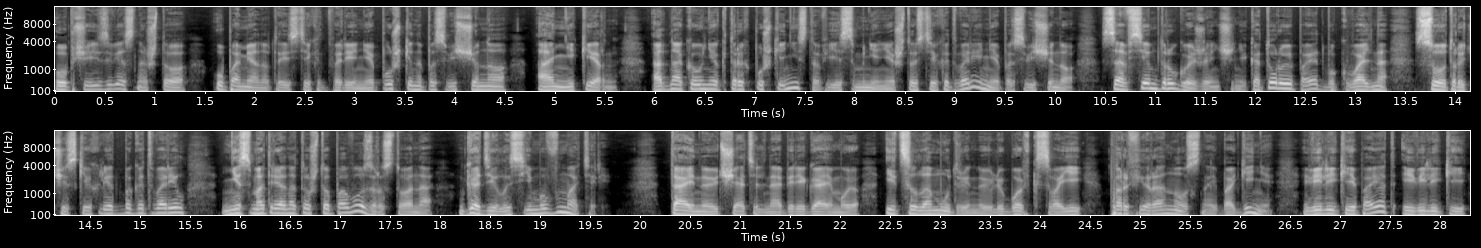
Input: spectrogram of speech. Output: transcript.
Общеизвестно, что упомянутое стихотворение Пушкина посвящено Анне Керн, однако у некоторых пушкинистов есть мнение, что стихотворение посвящено совсем другой женщине, которую поэт буквально с отроческих лет боготворил, несмотря на то, что по возрасту она годилась ему в матери тайную, тщательно оберегаемую и целомудренную любовь к своей парфироносной богине, великий поэт и великий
